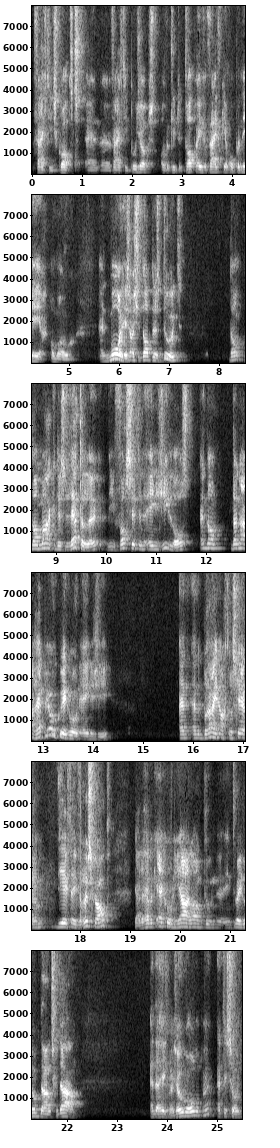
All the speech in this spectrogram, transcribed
15 squats en 15 push-ups. Of ik liep de trap even vijf keer op en neer omhoog. En het mooie is, als je dat dus doet, dan, dan maak je dus letterlijk die vastzittende energie los. En dan, daarna heb je ook weer gewoon energie. En, en het brein achter een scherm, die heeft even rust gehad. Ja, dat heb ik echt gewoon een jaar lang toen eh, in twee lockdowns gedaan. En dat heeft mij zo geholpen. Het is zo'n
